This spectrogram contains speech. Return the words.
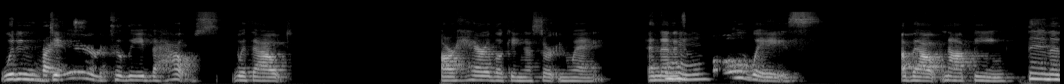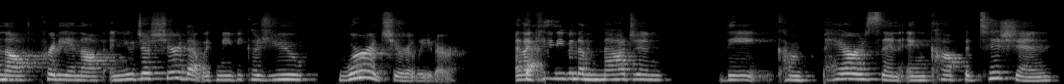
Wouldn't right. dare to leave the house without our hair looking a certain way. And then mm-hmm. it's always about not being thin enough, pretty enough. And you just shared that with me because you were a cheerleader. And yes. I can't even imagine the comparison and competition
